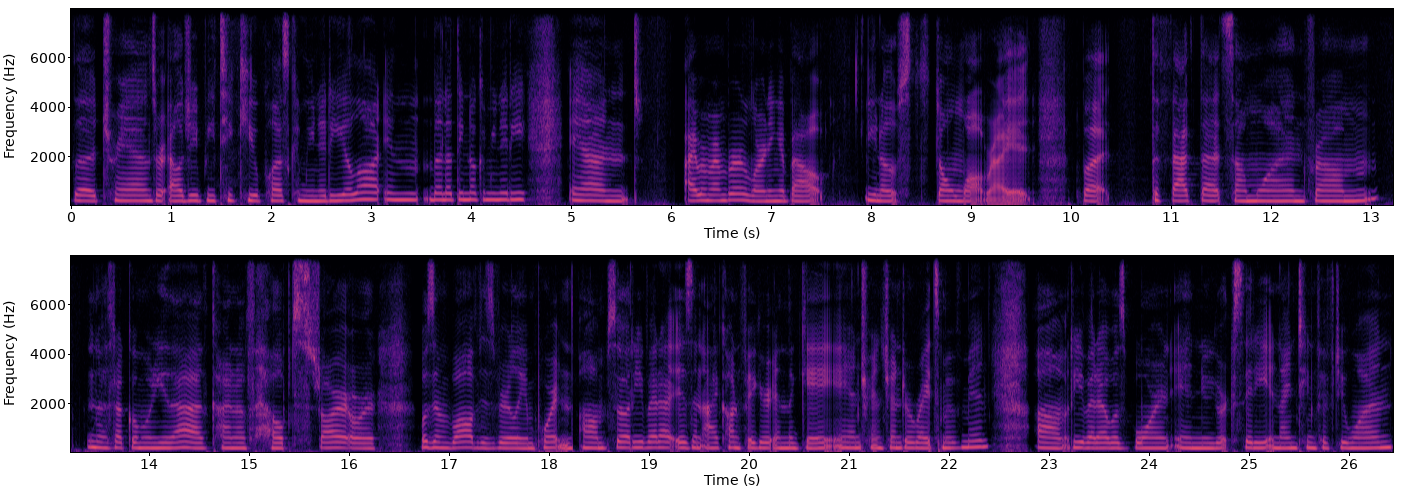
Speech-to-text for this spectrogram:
the trans or LGBTQ plus community a lot in the Latino community. And I remember learning about, you know, Stonewall riot, but the fact that someone from nuestra comunidad kind of helped start or was involved is really important. Um, so Rivera is an icon figure in the gay and transgender rights movement. Um, Rivera was born in New York City in 1951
